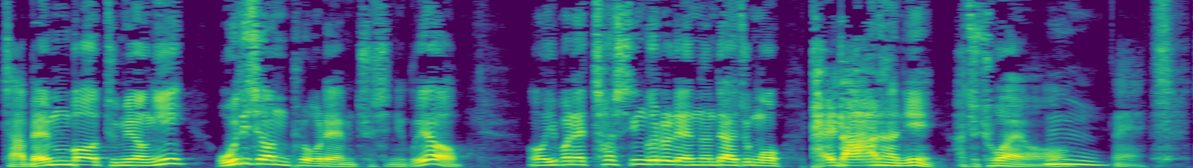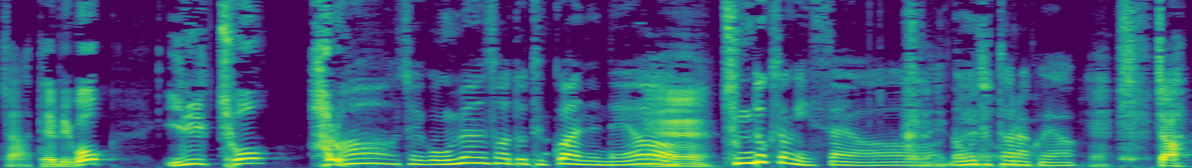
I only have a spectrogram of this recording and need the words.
자, 멤버 두 명이 오디션 프로그램 출신이고요. 어, 이번에 첫 싱글을 냈는데 아주 뭐 달달하니 아주 좋아요. 네. 자, 데뷔곡 1초 하루. 아, 저 이거 오면서도 듣고 왔는데요. 네. 중독성이 있어요. 그러니까요. 너무 좋더라고요. 예. 자,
